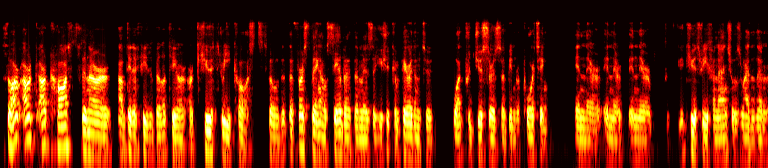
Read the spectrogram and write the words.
So our, our, our costs in our updated feasibility are, are Q3 costs. So the, the first thing I'll say about them is that you should compare them to what producers have been reporting in their in their in their Q3 financials rather than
